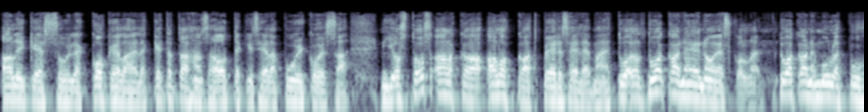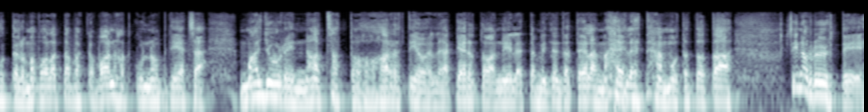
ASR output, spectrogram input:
alikessuille, kokelaille, ketä tahansa ottekin siellä puikoissa. Niin jos tos alkaa alokkaat perseilemään, tuo, tuokaa ne Eno Eskolle, tuokaa ne mulle puhuttelu. Mä voin laittaa vaikka vanhat kunnon, tietsä, majurin natsat tuohon hartioille ja kertoa niille, että miten tätä elämää eletään. Mutta tota, siinä on ryhtiä.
